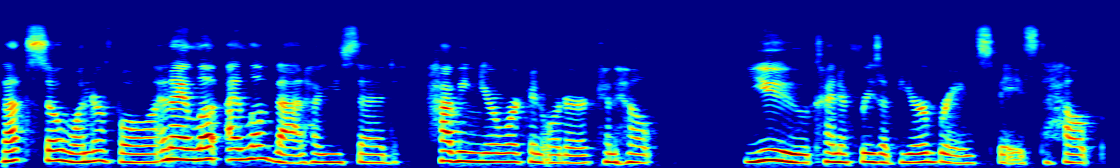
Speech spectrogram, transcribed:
That's so wonderful. And i love i love that how you said having your work in order can help you kind of frees up your brain space to help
